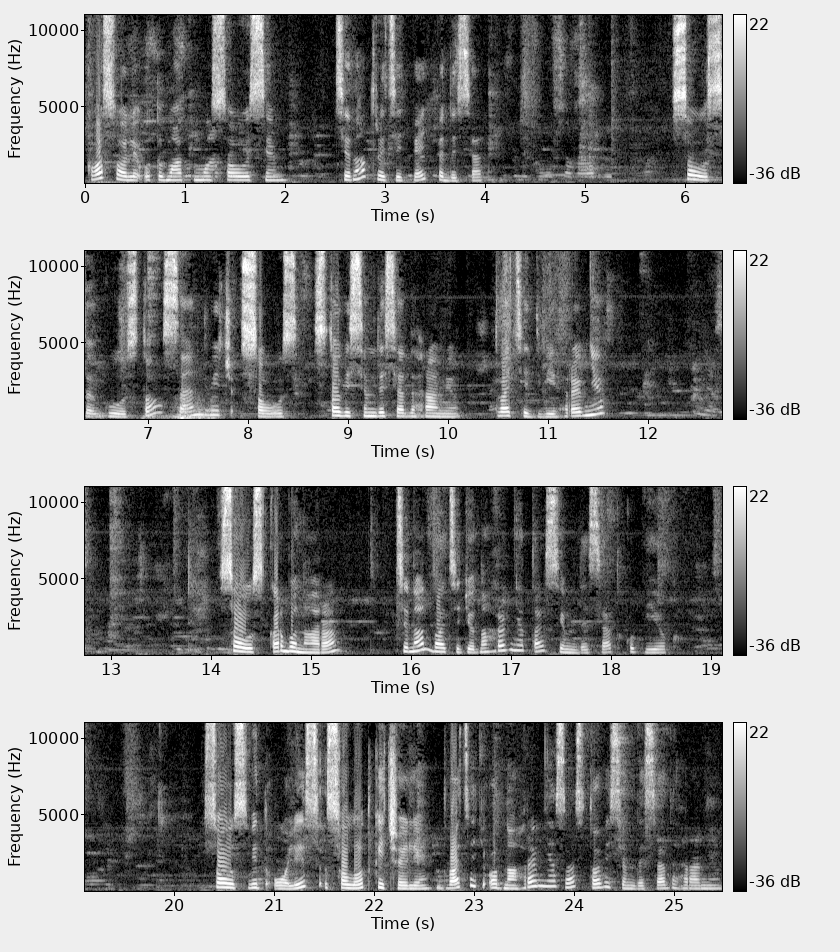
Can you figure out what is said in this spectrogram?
Квасолі у томатному соусі. Ціна 35,50. Соуси густо, сендвіч, соус 180 грамів 22 гривні. Соус карбонара. Ціна 21 гривня та 70 копійок. Соус від Оліс солодкий чилі 21 гривня за 180 грамів.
